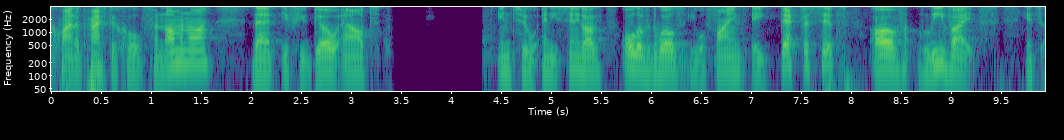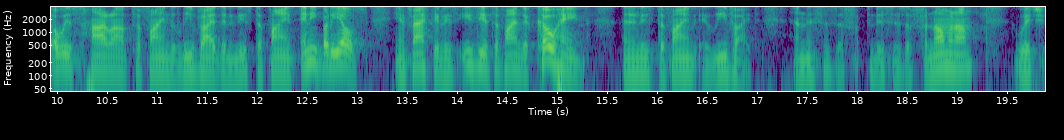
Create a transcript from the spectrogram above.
quite a practical phenomenon that if you go out into any synagogue all over the world, you will find a deficit of Levites. It's always harder to find a Levite than it is to find anybody else. In fact, it is easier to find a Kohen than it is to find a Levite. And this is a this is a phenomenon which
